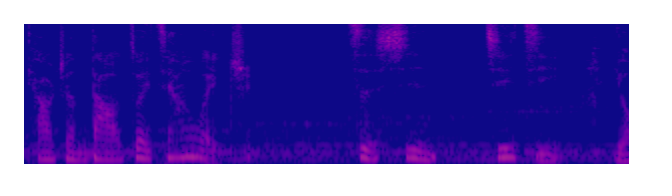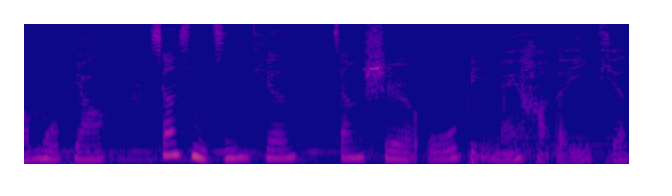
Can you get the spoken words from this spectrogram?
调整到最佳位置，自信、积极、有目标，相信今天将是无比美好的一天。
